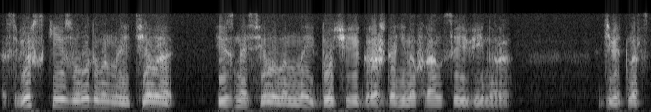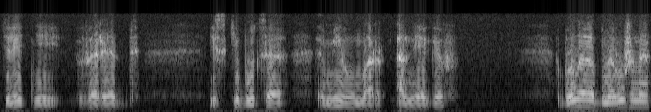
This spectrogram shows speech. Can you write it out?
Зверски изуродованное тело изнасилованной дочери гражданина Франции Винера, 19-летней Веред, из кибуца Милмар-Анегев, было обнаружено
